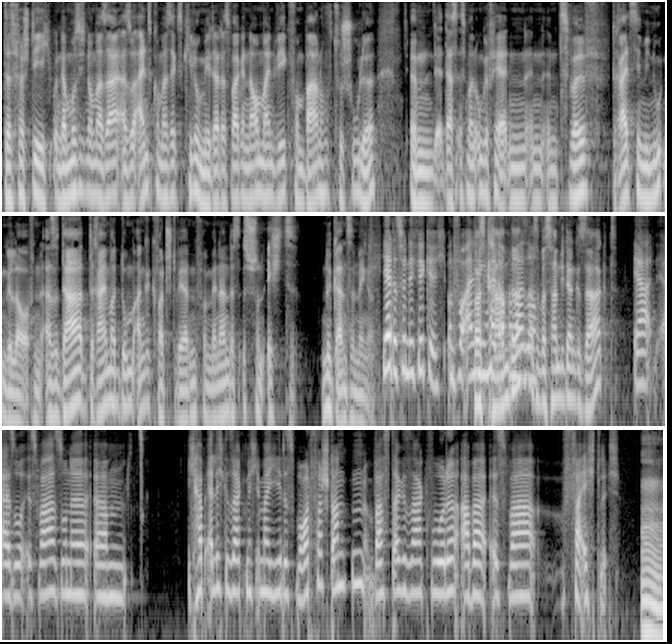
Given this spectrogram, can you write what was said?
Das verstehe ich. Und da muss ich nochmal sagen, also 1,6 Kilometer, das war genau mein Weg vom Bahnhof zur Schule. Ähm, das ist man ungefähr in, in, in 12, 13 Minuten gelaufen. Also da dreimal dumm angequatscht werden von Männern, das ist schon echt eine ganze Menge. Ja, das finde ich wirklich. Und vor allen was Dingen halt kam auch dann? immer so. Also was haben die dann gesagt? Ja, also es war so eine, ähm, ich habe ehrlich gesagt nicht immer jedes Wort verstanden, was da gesagt wurde, aber es war verächtlich. Mm.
